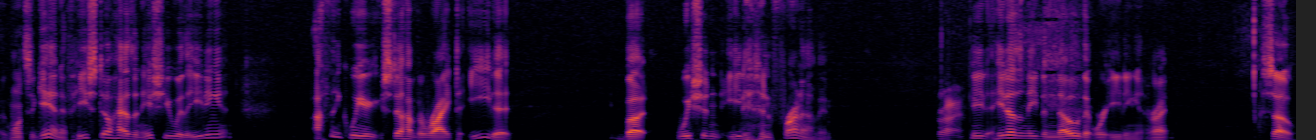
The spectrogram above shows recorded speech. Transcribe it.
once again, if he still has an issue with eating it, I think we still have the right to eat it, but we shouldn't eat it in front of him. Right. He he doesn't need to know that we're eating it, right? So,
